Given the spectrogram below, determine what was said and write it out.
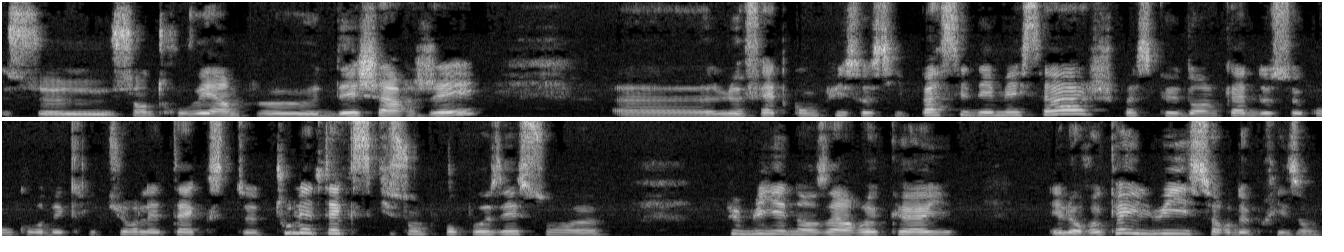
se s'en trouver un peu déchargé. Euh, le fait qu'on puisse aussi passer des messages, parce que dans le cadre de ce concours d'écriture, les textes, tous les textes qui sont proposés sont euh, publiés dans un recueil, et le recueil, lui, il sort de prison.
